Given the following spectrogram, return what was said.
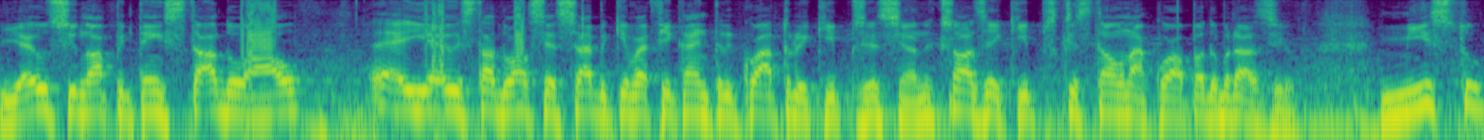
E aí o Sinop tem estadual, é, e aí o estadual você sabe que vai ficar entre quatro equipes esse ano, que são as equipes que estão na Copa do Brasil. Misto,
